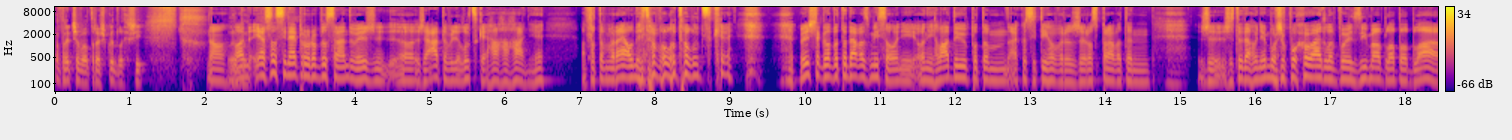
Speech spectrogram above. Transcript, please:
A prečo bol trošku dlhší. No, Lebo... len ja som si najprv robil srandu, vieš, že a to bude ľudské, ha, ha, ha, nie? A potom reálne to bolo to ľudské. Vieš, tak lebo to dáva zmysel. Oni, oni hľadujú, potom, ako si ty hovoril, že rozpráva ten, že, že teda ho nemôžu pochovať, lebo je zima, bla, bla, bla a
